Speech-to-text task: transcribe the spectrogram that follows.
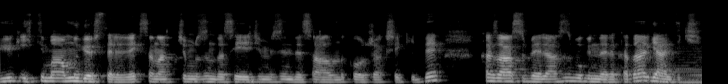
büyük ihtimamı göstererek sanatçımızın da seyircimizin de sağlığını koruyacak şekilde kazasız belasız bugünlere kadar geldik.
